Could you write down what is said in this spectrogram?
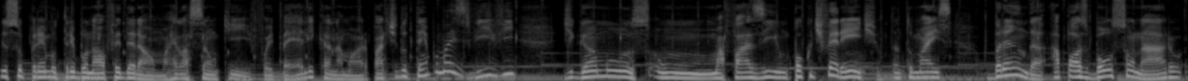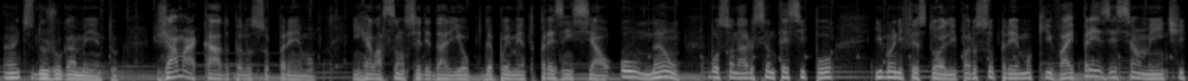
e o Supremo Tribunal Federal. Uma relação que foi bélica na maior parte do tempo, mas vive, digamos, um, uma fase um pouco diferente, um tanto mais branda após Bolsonaro, antes do julgamento já marcado pelo Supremo em relação se ele daria o depoimento presencial ou não, Bolsonaro se antecipou e manifestou ali para o Supremo que vai presencialmente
